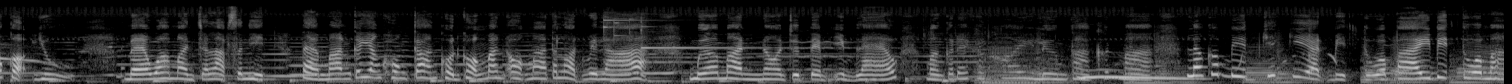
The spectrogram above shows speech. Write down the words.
วเกาะอยู่ แม้ว่ามันจะหลับสนิท แต่มันก็ยังคงกางขนของมันออกมาตลอดเวลา เมื่อมันนอนจนเต็มอิ่มแล้ว มันก็ได้ค่อยๆลืมตาขึ้นมา แล้วก็บิดขี้เกียจบิดตัวไปบิดตัวมา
